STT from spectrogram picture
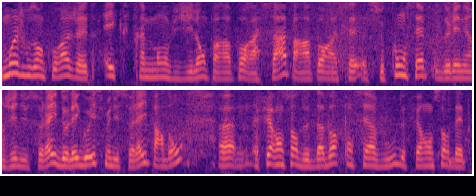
moi je vous encourage à être extrêmement vigilant par rapport à ça, par rapport à ce concept de l'énergie du soleil, de l'égoïsme du soleil, pardon, euh, faire en sorte de d'abord penser à vous, de faire en sorte d'être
